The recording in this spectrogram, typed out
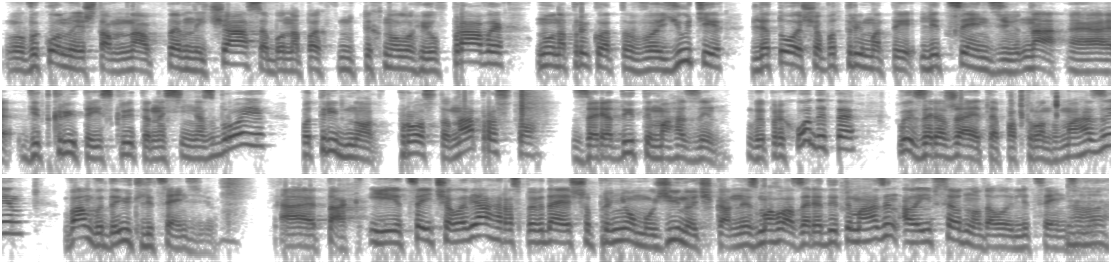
Виконуєш там на певний час або на певну технологію вправи. Ну, наприклад, в Юті для того, щоб отримати ліцензію на е, відкрите і скрите носіння зброї, потрібно просто-напросто зарядити магазин. Ви приходите, ви заряджаєте патрон в магазин, вам видають ліцензію. Е, так, і цей чолов'яга розповідає, що при ньому жіночка не змогла зарядити магазин, але їй все одно дали ліцензію. Ага.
